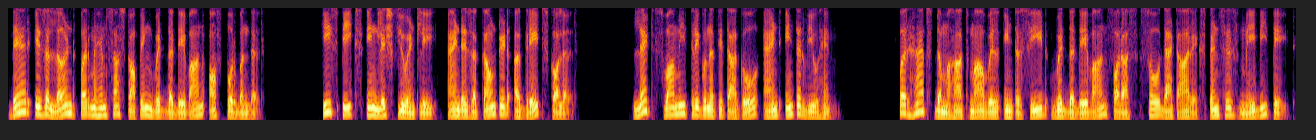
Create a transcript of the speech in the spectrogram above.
There is a learned Paramahamsa stopping with the Devan of Porbandar. He speaks English fluently and is accounted a great scholar. Let Swami Trigunatita go and interview him. Perhaps the Mahatma will intercede with the Devan for us so that our expenses may be paid.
